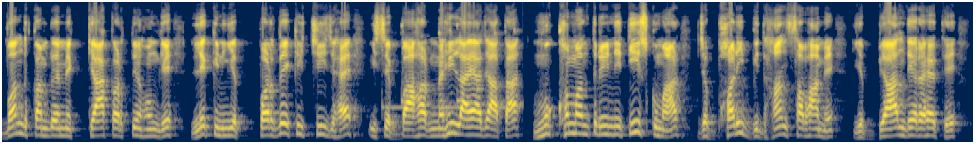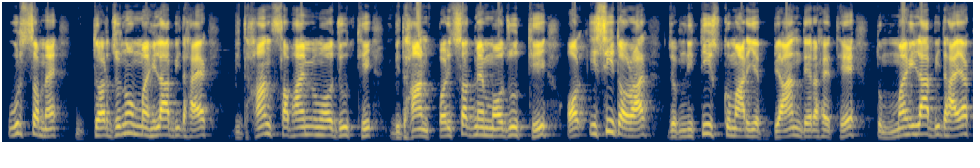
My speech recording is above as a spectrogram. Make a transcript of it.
बंद कमरे में क्या करते होंगे, लेकिन ये पर्दे की चीज़ है, इसे बाहर नहीं लाया जाता। मुख्यमंत्री नीतीश कुमार जब भरी विधानसभा में ये बयान दे रहे थे, उस समय दर्जनों महिला विधायक विधानसभा में मौजूद थी, विधान परिषद में मौजूद थी और इसी दौरान जब नीतीश कुमार ये बयान दे रहे थे तो महिला विधायक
